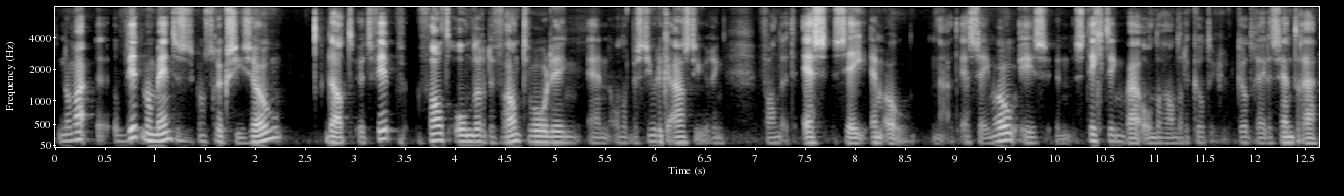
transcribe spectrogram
normaal, eh, op dit moment is de constructie zo dat het VIP valt onder de verantwoording en onder de bestuurlijke aansturing van het SCMO. Nou, het SCMO is een stichting waar onder andere de cultu- culturele centra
